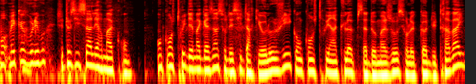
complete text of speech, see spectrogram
Bon, mais que voulez-vous? C'est aussi ça l'ère Macron. On construit des magasins sur des sites archéologiques, on construit un club sadomaso sur le code du travail,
